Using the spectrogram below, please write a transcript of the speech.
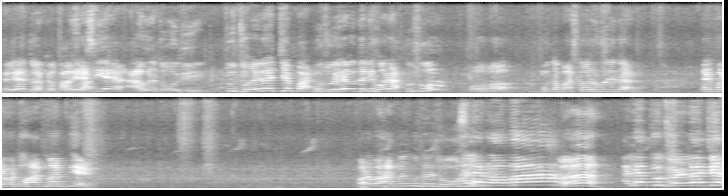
ગલે તો લગન હે ફર્યા છીએ આવું ને તો ઓજી તું જોઈ રહ્યો છે પણ. હું જોઈ રહ્યો તલી હો રાખું છું ઓહો. હું તપાસ કરું છું દીધા તઈ ફરવા તું હાથ માર દે. ફરવા હાથ માર હું જોઉં છું. અલે છું રોમા! હા. અલે તું જોઈ લેજે.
